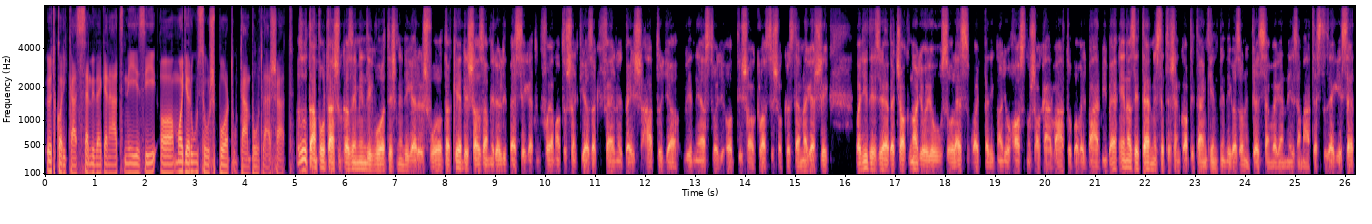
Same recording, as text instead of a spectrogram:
ötkarikás szemüvegen át nézi a magyar úszósport utánpótlását? Az utánpótlásunk azért mindig volt, és mindig erős volt. A kérdés az, amiről itt beszélgetünk folyamatosan, ki az, aki felnőttbe is át tudja vinni azt, hogy ott is a klasszisok közt emlegessék vagy idézőjelben csak nagyon jó úszó lesz, vagy pedig nagyon hasznos akár váltóba, vagy bármibe. Én azért természetesen kapitányként mindig az olimpiai szemvegen nézem át ezt az egészet,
